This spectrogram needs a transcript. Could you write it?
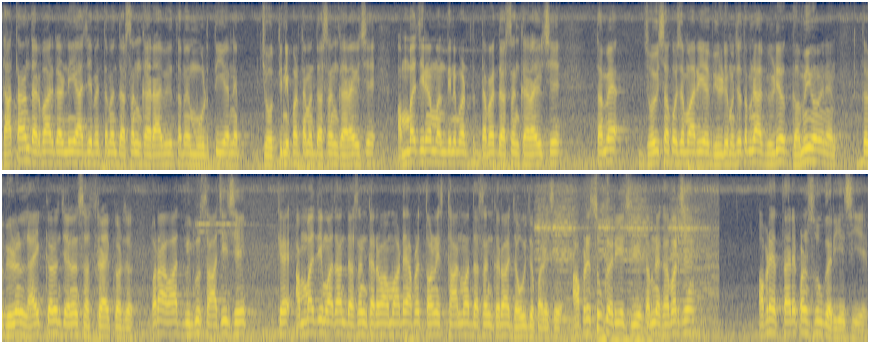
દાતાના દરબારગઢની આજે મેં તમે દર્શન કરાવ્યું, તમે મૂર્તિ અને જ્યોતિની પણ તમે દર્શન કરાવ્યું છે. અંબાજીના મંદિરને પણ તમે દર્શન કરાવ્યું છે. તમે જોઈ શકો છો મારી એ વિડીયોમાં. જો તમને આ વીડિયો ગમી હોય ને, તો વિડીયોને લાઇક કરો ને ચેનલ સબસ્ક્રાઈબ કરજો. પણ આ વાત બિલકુલ સાચી છે કે અંબાજી માતાના દર્શન કરવા માટે આપણે ત્રણ સ્થાનમાં દર્શન કરવા જવું જ પડે છે. આપણે શું કરીએ છીએ? તમને ખબર છે? આપણે અત્યારે પણ શું કરીએ છીએ?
